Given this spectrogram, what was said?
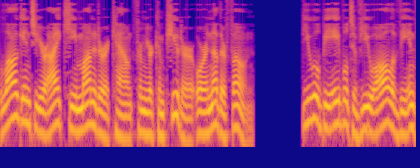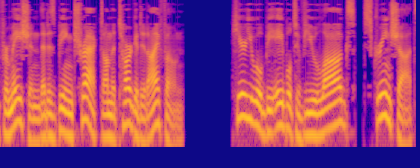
Log into your iKey Monitor account from your computer or another phone you will be able to view all of the information that is being tracked on the targeted iPhone. Here you will be able to view logs, screenshots,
